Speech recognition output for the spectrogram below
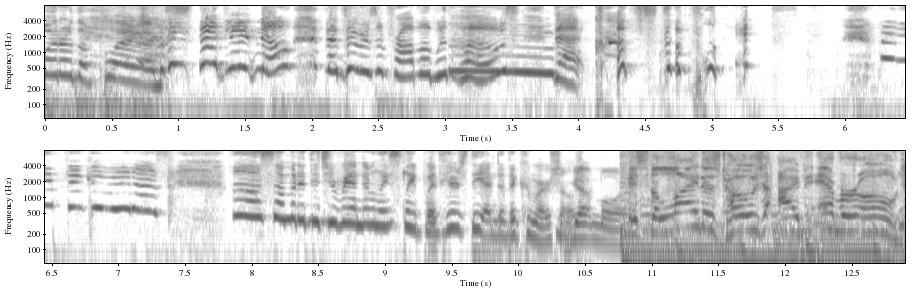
What are the plans? I didn't know that there was a problem with hose that crushed the plants. When you think of it as somebody that you randomly sleep with, here's the end of the commercial. Got more. It's the lightest hose I've ever owned.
